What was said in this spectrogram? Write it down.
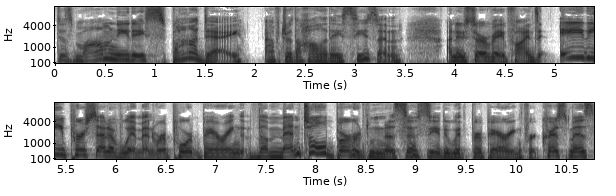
Does mom need a spa day after the holiday season? A new survey finds 80% of women report bearing the mental burden associated with preparing for Christmas.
